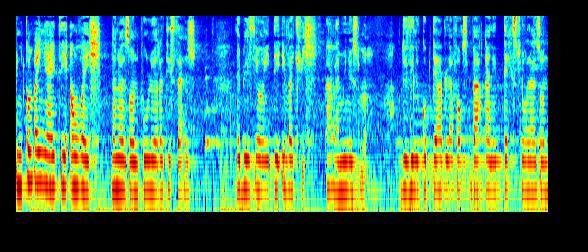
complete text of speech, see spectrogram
Une compagnie a été envoyée dans la zone pour le ratissage. Les blessés ont été évacués par l'amunissement. Deux hélicoptères de la force Barkhane étaient sur la zone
